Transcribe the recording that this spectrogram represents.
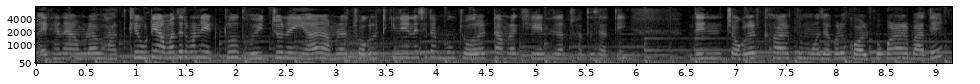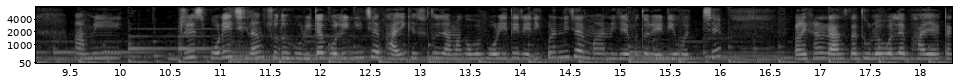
এখানে আমরা ভাত খেয়ে উঠে আমাদের মানে একটু ধৈর্য নেই আর। আমরা চকলেট কিনে এনেছিলাম এবং চকলেটটা আমরা খেয়ে নিলাম সাথে সাথেই দেন চকলেট খাওয়ার একটু মজা করে গল্প করার বাদে আমি ড্রেস পরেই ছিলাম শুধু হুডিটা গলিয়ে নিয়েছি আর ভাইকে শুধু জামা কাপড় পরিয়ে দিয়ে রেডি করে নিয়েছি আর মা নিজের মতো রেডি হচ্ছে। আর এখানে রাস্তা ধুলো বলে ভাই একটা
